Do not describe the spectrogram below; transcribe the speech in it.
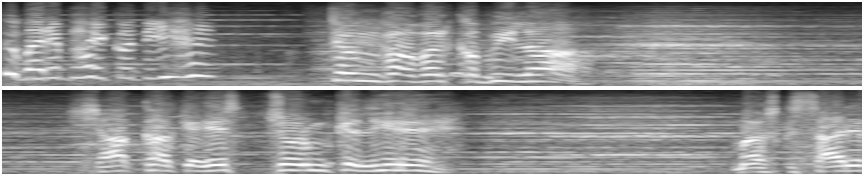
तुम्हारे भाई को दी है। जंगावर कबीला शाका के इस जुर्म के लिए मैं उसके सारे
